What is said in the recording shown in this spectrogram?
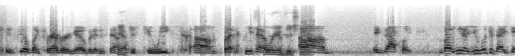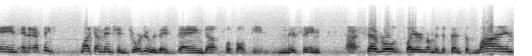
it feels like forever ago, but it's now yeah. just two weeks. Um, but you know, story of this year. Um, exactly. But you know, you look at that game, and I think, like I mentioned, Georgia was a banged up football team, missing uh, several players on the defensive line.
